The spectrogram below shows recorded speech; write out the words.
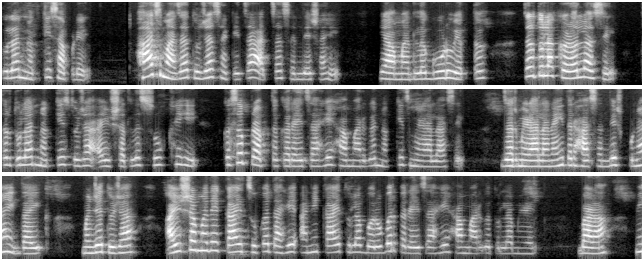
तुला नक्की सापडेल. हाच माझा तुझ्यासाठीचा आजचा संदेश आहे. यामधलं गूढ व्यक्त. जर तुला कळलं असेल तर तुला नक्कीच तुझ्या आयुष्यातलं सुखही कसं प्राप्त करायचं आहे हा मार्ग नक्कीच मिळाला असेल. जर मिळाला नाही तर हा संदेश पुन्हा एकदा ऐक. म्हणजे तुझ्या आयुष्यामध्ये काय चुकत आहे आणि काय तुला बरोबर करायचं आहे हा मार्ग तुला मिळेल. बाळा मी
